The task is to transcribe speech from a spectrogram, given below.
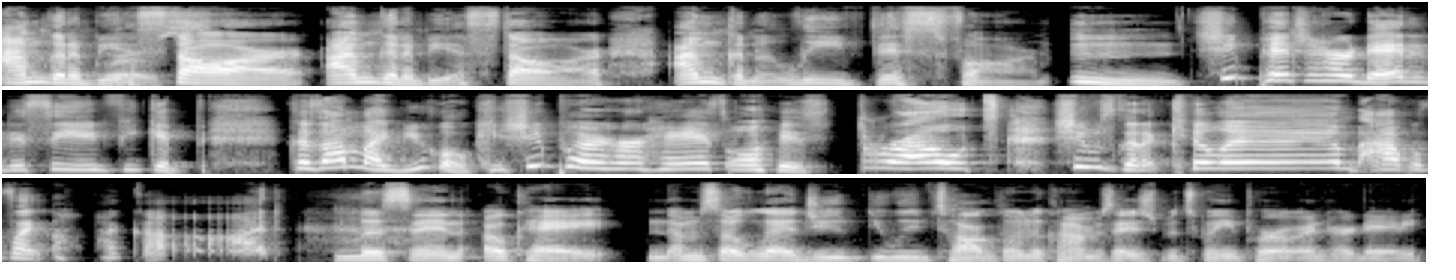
I'm gonna be a star. I'm gonna be a star. I'm gonna leave this farm. Mm. She pinching her daddy to see if he could. Because I'm like, you go. She put her hands on his throat. She was gonna kill him. I was like, oh my god. Listen, okay, I'm so glad you, you we talked on the conversation between Pearl and her daddy.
